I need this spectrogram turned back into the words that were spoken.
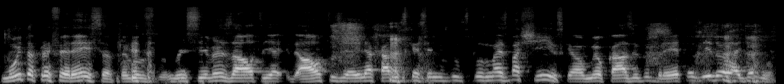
muita preferência pelos receivers altos e, altos, e aí ele acaba esquecendo dos, dos, mais baixinhos, que é o meu caso e do Bretas e do Elijah Moore.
